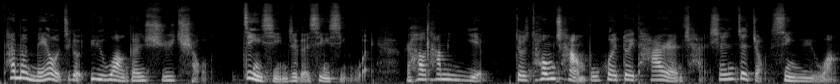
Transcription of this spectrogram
他们没有这个欲望跟需求进行这个性行为，然后他们也就是通常不会对他人产生这种性欲望，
